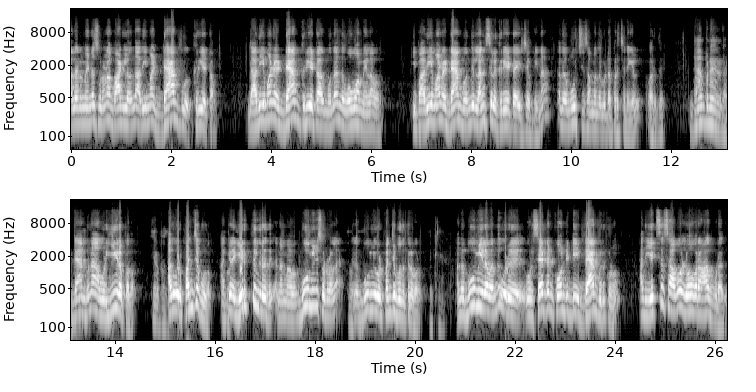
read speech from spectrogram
அதை நம்ம என்ன சொல்றோம்னா பாடியில் வந்து அதிகமாக டேம்ப் கிரியேட் ஆகும். இந்த அதிகமான டேம்ப் கிரியேட் ஆகும்போது தான் இந்த ஒவ்வாமையெல்லாம் வரும். இப்போ அதிகமான டேம்ப் வந்து லங்ஸில் கிரியேட் ஆயிடுச்சு அப்படின்னா அந்த மூச்சு சம்பந்தப்பட்ட பிரச்சனைகள் வருது. டேம்ப்னா டேம்ப்னா ஒரு ஈரப்பதம். அது ஒரு பஞ்சபூதம். ஆக்சுவலாக எர்த்துங்கிறது நம்ம பூமின்னு சொல்றோம்ல பூமி ஒரு பஞ்சபூதத்தில் வரும். அந்த பூமியில வந்து ஒரு ஒரு சேட்டன் குவான்டிட்டி டேம்ப் இருக்கணும். அது எக்ஸஸாவோ லோவரோ ஆகக்கூடாது.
